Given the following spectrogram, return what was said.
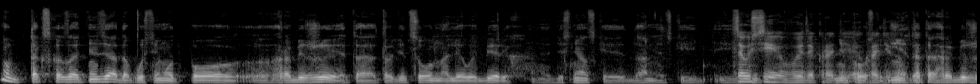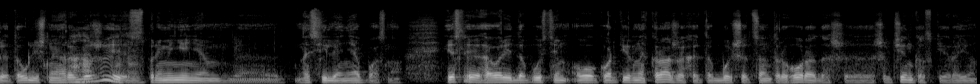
Ну, так сказать нельзя. Допустим, вот по э, грабежи, это традиционно левый берег, э, Деснянский, Дарницкий. и- Це усі види краді... Не просто. крадіжок. Нет, это грабежи, это уличные грабежи с применением э, насилия неопасного. Если говорить, допустим, о квартирных кражах, это больше центр города, Ш- Шевченковский район.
